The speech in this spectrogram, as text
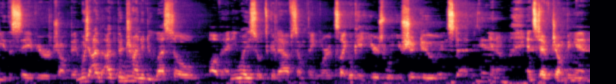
be the savior or jump in, which I've, I've been mm-hmm. trying to do less so of anyway. So it's good to have something where it's like, okay, here's what you should do instead, you know, instead of jumping in,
